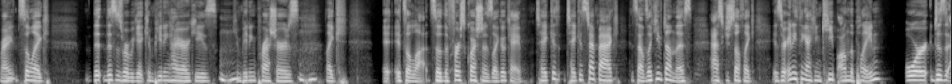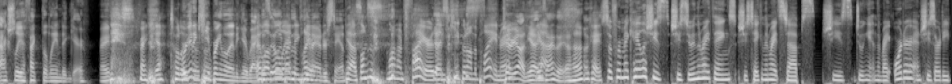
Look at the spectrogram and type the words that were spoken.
right so like th- this is where we get competing hierarchies Mhm. competing pressures Mhm. like it's a lot so the first question is like okay take a take a step back it sounds like you've done this ask yourself like is there anything i can keep on the plane or does it actually affect the landing gear right Nice. Right. Yeah. Totally. we're gonna totally. keep bringing the landing gear back I That's love the the only part of the landing plane gear. i understand Yeah. As long as it's not on fire, then keep it on the plane, right? carry on yeah, exactly uh-huh Okay, so for Michaela, she's she's doing the right things. She's taking the right steps. She's doing it in the right order, and she's already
